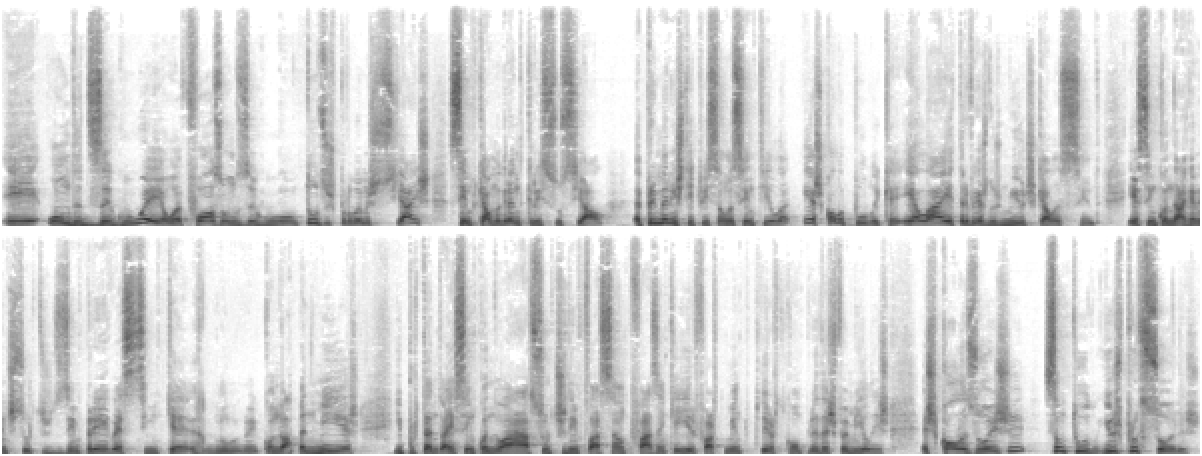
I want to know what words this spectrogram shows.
é onde desagua, é a foz onde desaguam todos os problemas sociais, sempre que há uma grande crise social, a primeira instituição a senti-la é a escola pública. É lá, é através dos miúdos que ela se sente. É assim quando há grandes surtos de desemprego, é assim que, é, quando há pandemias e, portanto, é assim quando há surtos de inflação que fazem cair fortemente o poder de compra das famílias. As escolas hoje são tudo. E os professores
